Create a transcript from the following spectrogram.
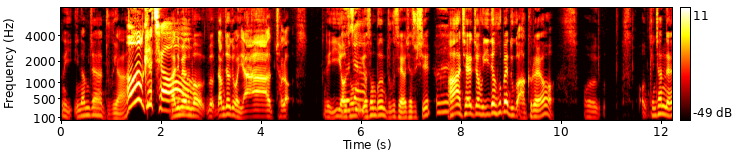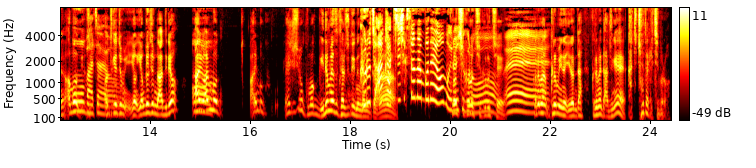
근데 이, 이 남자 누구야? 어, 그렇죠. 아니면 뭐, 뭐 남자도 야잘 나. 근데 이 여성 여자- 여성분은 누구세요, 재수 씨? 왜? 아, 제 저 이전 후배 누구? 아 그래요? 어, 어, 괜찮네. 아, 뭐 어, 맞아요. 어떻게 좀 연- 연결 좀 놔드려? 아니, 어. 아니 뭐, 아니 뭐 해주시면 고맙고 이러면서 될 수도 있는 그렇죠. 거니까. 아, 같이 식사나 한번 해요. 뭐 이런 그렇지, 식으로. 그렇지, 그렇지. 예. 그러면 그러면 이런다. 그러면 나중에 같이 초대하게 집으로.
